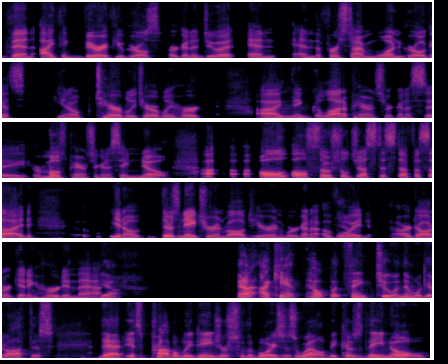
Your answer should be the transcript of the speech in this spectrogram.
then I think very few girls are going to do it. And and the first time one girl gets you know terribly terribly hurt, I Mhm. think a lot of parents are going to say, or most parents are going to say no. Uh, uh, all all social justice stuff aside, you know, there's nature involved here, and we're going to avoid our daughter getting hurt in that. Yeah. And I, I can't help but think too, and then we'll get off this, that it's probably dangerous for the boys as well because they know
